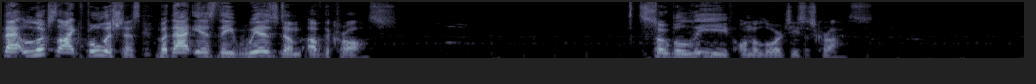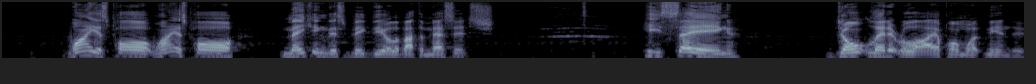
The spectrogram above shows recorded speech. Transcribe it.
That looks like foolishness, but that is the wisdom of the cross. So believe on the Lord Jesus Christ. Why is Paul why is Paul making this big deal about the message? He's saying don't let it rely upon what men do.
